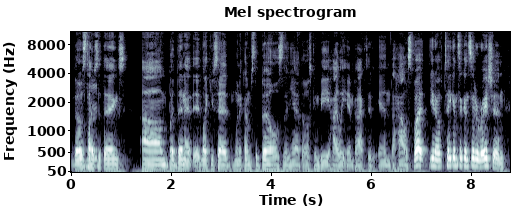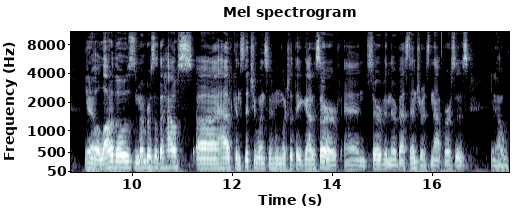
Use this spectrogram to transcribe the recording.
those mm-hmm. types of things. Um, but then, it, it, like you said, when it comes to bills, then yeah, those can be highly impacted in the House. But you know, take into consideration you know, a lot of those members of the House uh, have constituents in whom which that they got to serve and serve in their best interest, not versus, you know,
